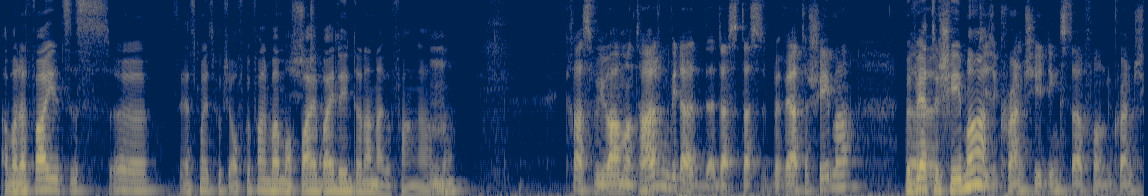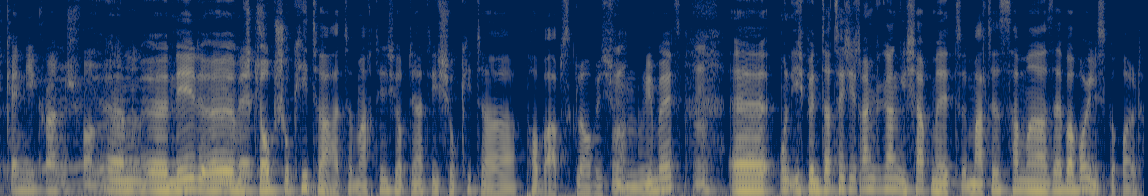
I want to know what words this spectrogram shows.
Aber das war jetzt, ist, äh, ist erstmal jetzt wirklich aufgefallen, weil wir auch bei, Stark. beide hintereinander gefangen haben. Mhm. Ne? Krass, wie war Montagen wieder? Das, das bewährte Schema? Bewährte Äh, Schema. Diese Crunchy Dings da von Crunch, Candy Crunch von. Ähm, äh, äh, nee, äh, ich glaube, Shokita hatte Martin. Ich glaube, der hat die Shokita Pop-Ups, glaube ich, von Mhm. Rebates. Mhm. Äh, und ich bin tatsächlich dran gegangen. Ich habe mit Mathis wir selber Boilies gerollt.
